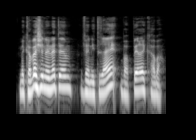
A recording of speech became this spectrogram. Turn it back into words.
מקווה שנהנתם, ונתראה בפרק הבא.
